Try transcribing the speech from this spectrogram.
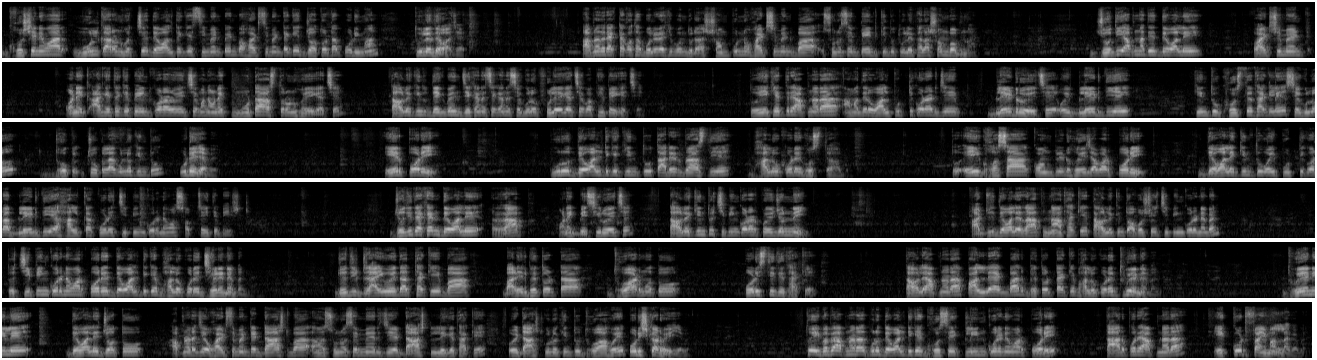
ঘষে নেওয়ার মূল কারণ হচ্ছে দেওয়াল থেকে সিমেন্ট পেন্ট বা হোয়াইট সিমেন্টটাকে যতটা পরিমাণ তুলে দেওয়া যায়। আপনাদের একটা কথা বলে রাখি বন্ধুরা, সম্পূর্ণ হোয়াইট সিমেন্ট বা সোনোসেম পেন্ট কিন্তু তুলে ফেলা সম্ভব নয়। যদি আপনাদের দেওয়ালে হোয়াইট সিমেন্ট অনেক আগে থেকে পেন্ট করা রয়েছে মানে অনেক মোটা আস্তরণ হয়ে গেছে, তাহলে কিন্তু দেখবেন যেখানে সেখানে সেগুলো ফুলে গেছে বা ফেঁপে গেছে। তো এক্ষেত্রে আপনারা আমাদের ওয়ালপুট্টি করার যে ব্লেড রয়েছে, ওই ব্লেড দিয়ে কিন্তু ঘষতে থাকলে সেগুলো ঢোক, চোকলাগুলো কিন্তু উঠে যাবে। এরপরে পুরো দেওয়ালটিকে কিন্তু তারের ব্রাশ দিয়ে ভালো করে ঘষতে হবে। তো এই ঘষা কমপ্লিট হয়ে যাওয়ার পরে দেওয়ালে কিন্তু ওই পুট্টি করা ব্লেড দিয়ে হালকা করে চিপিং করে নেওয়া সবচাইতে বেস্ট। যদি দেখেন দেওয়ালে রাপ অনেক বেশি রয়েছে, তাহলে কিন্তু চিপিং করার প্রয়োজন নেই। আর যদি দেওয়ালে রাপ না থাকে, তাহলে কিন্তু অবশ্যই চিপিং করে নেবেন। তো চিপিং করে নেওয়ার পরে দেওয়ালটিকে ভালো করে ঝেড়ে নেবেন। যদি ড্রাই ওয়েদার থাকে বা বাড়ির ভেতরটা ধোয়ার মতো পরিস্থিতি থাকে, তাহলে আপনারা পারলে একবার ভেতরটাকে ভালো করে ধুয়ে নেবেন। ধুয়ে নিলে দেওয়ালে যত আপনারা যে হোয়াইট সিমেন্টের ডাস্ট বা সুনোসেমের যে ডাস্ট লেগে থাকে, ওই ডাস্টগুলো কিন্তু ধোয়া হয়ে পরিষ্কার হয়ে যাবে। তো এইভাবে আপনারা পুরো দেওয়ালটিকে ঘষে ক্লিন করে নেওয়ার পরে, তারপরে আপনারা একোট প্রাইমার লাগাবেন।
